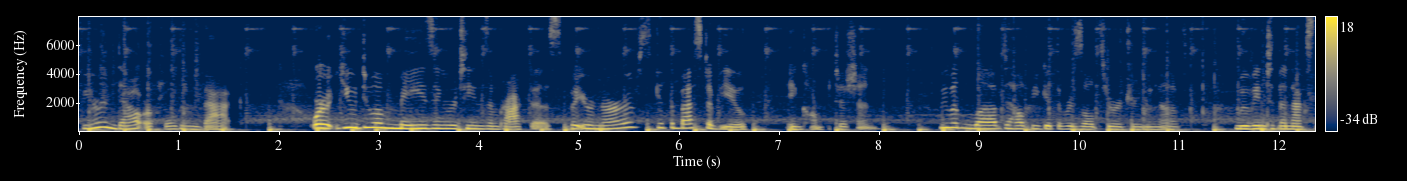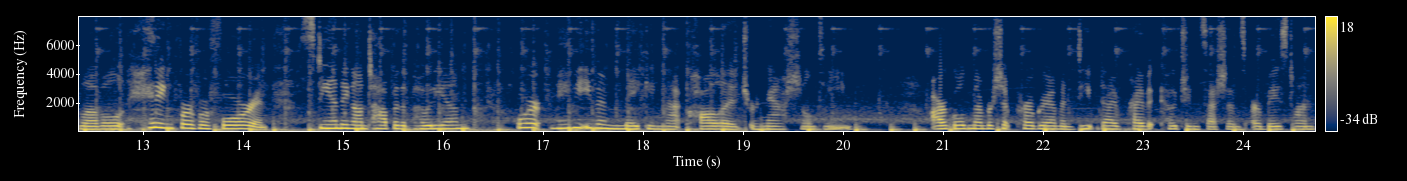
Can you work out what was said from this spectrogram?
fear and doubt are holding back. Or you do amazing routines in practice, but your nerves get the best of you in competition. We would love to help you get the results you are dreaming of. Moving to the next level, hitting 444 and standing on top of the podium, or maybe even making that college or national team. Our gold membership program and deep dive private coaching sessions are based on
